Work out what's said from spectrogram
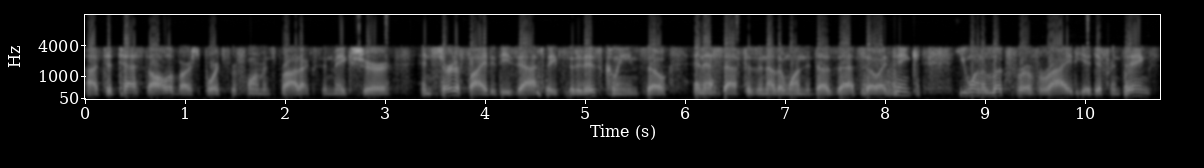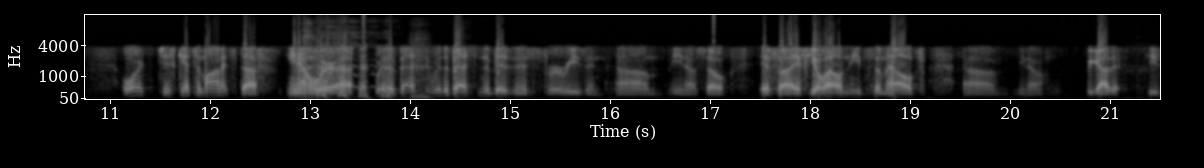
uh, to test all of our sports performance products and make sure and certify to these athletes that it is clean. So NSF is another one that does that. So I think you want to look for a variety of different things, or just get some Onnit stuff. You know, we're uh, we're the best we're the best in the business for a reason. Um, you know, so if uh, if Yoel needs some help, um, you know, we got it. He's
